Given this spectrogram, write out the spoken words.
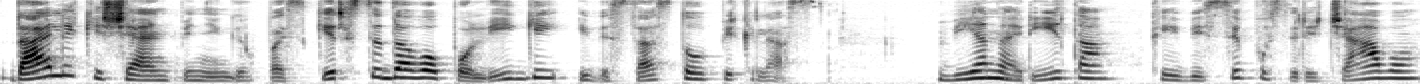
dalį kišenpinigių paskirstydavo po lygiai į visas taupykles. Vieną rytą, kai visi pusryčiavo,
